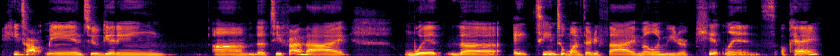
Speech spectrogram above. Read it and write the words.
he talked me into getting um, the T5i with the 18 to 135 millimeter kit lens. Okay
